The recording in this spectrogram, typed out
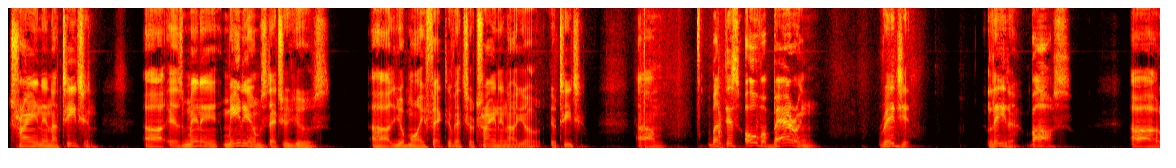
train in a teaching, uh, as many mediums that you use, uh, you're more effective at your training or your, your teaching. Um, but this overbearing, rigid leader, boss, uh,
